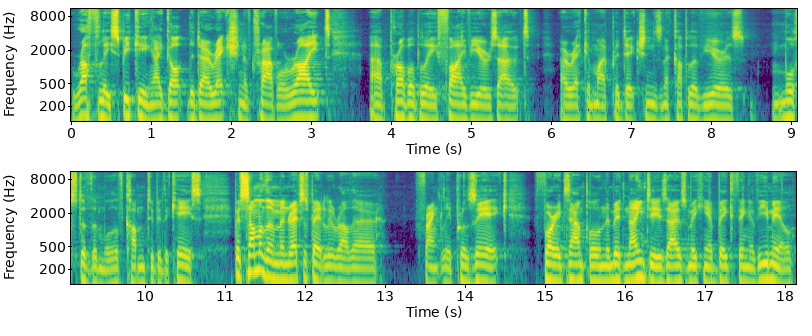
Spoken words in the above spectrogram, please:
roughly speaking, I got the direction of travel right. Uh, probably five years out, I reckon my predictions in a couple of years, most of them will have come to be the case. But some of them, in retrospect, look rather, frankly, prosaic. For example, in the mid 90s, I was making a big thing of email,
